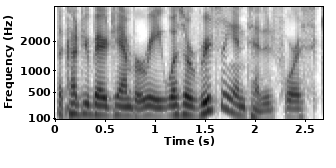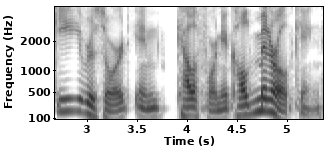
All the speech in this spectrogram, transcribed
The Country Bear Jamboree was originally intended for a ski resort in California called Mineral King.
